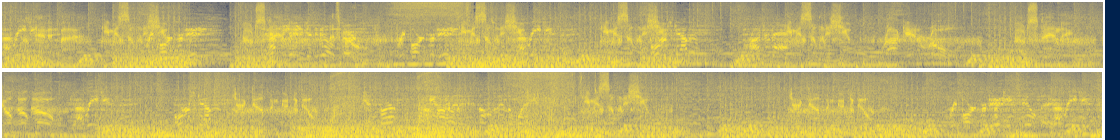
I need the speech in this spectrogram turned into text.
I read you. Standing by. Give me something to Reporting shoot. for duty. Outstanding. Good to go, Let's sir. move. Reporting for duty. Give me something to I shoot. read you. Give me something to Orders, shoot. Captain? Roger that. Give me something to shoot. Rock and roll. Outstanding. Go, go, go. I read you. Orders, Captain? Jacked up and good to go. Yes, sir. Affirmative. Something's in the way. Give me something to shoot. Jacked up and good to go. Reporting for duty. There. I read you.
